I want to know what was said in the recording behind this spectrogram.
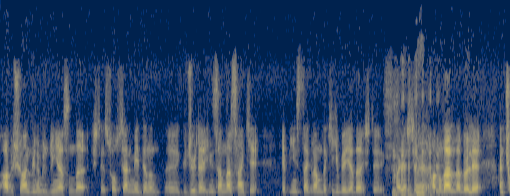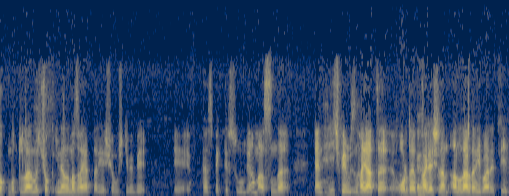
abi şu an günümüz dünyasında işte sosyal medyanın e, gücüyle insanlar sanki hep Instagram'daki gibi ya da işte paylaştıkları anılarla böyle hani çok mutlularmış, çok inanılmaz hayatlar yaşıyormuş gibi bir e, perspektif sunuluyor ama aslında yani hiçbirimizin hayatı orada Evet. paylaşılan anılardan ibaret değil.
